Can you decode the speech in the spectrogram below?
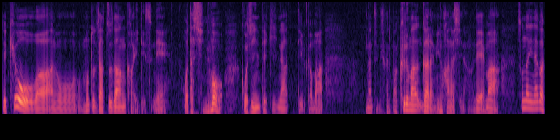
で、今日は、あの、本当雑談会ですね。私の 個人的なっていうか、まあ、なんていうんですかね、まあ、車絡みの話なので、まあ、そんなに長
